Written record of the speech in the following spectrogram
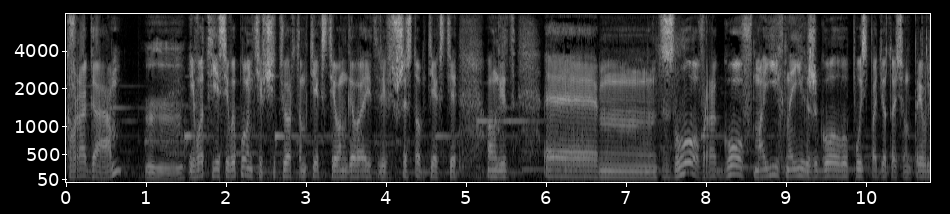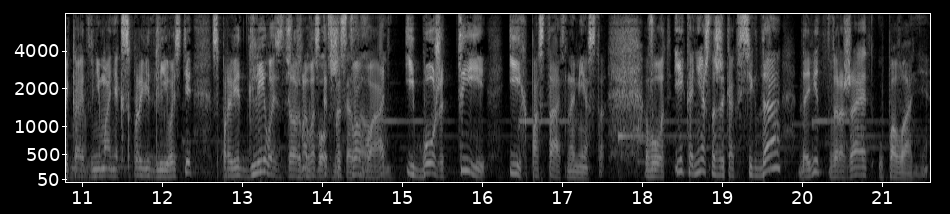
к врагам, Мгм. и вот если вы помните, в четвертом тексте он говорит, или в шестом тексте, он говорит, эм, зло врагов моих на их же голову пусть пойдет. То есть он привлекает внимание к справедливости. Справедливость Чтобы должна восторжествовать. наказал, И, Боже, ты их поставь на место. Вот. И, конечно же, как всегда, Давид выражает упование.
